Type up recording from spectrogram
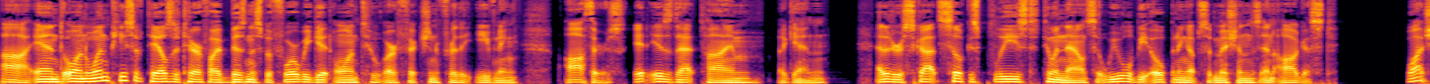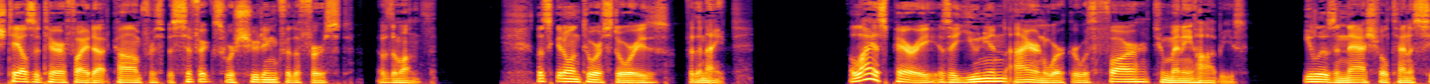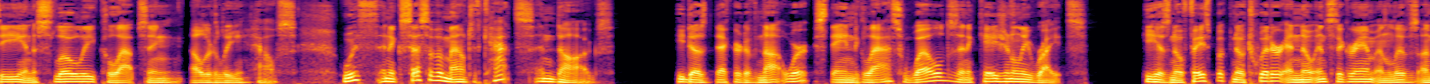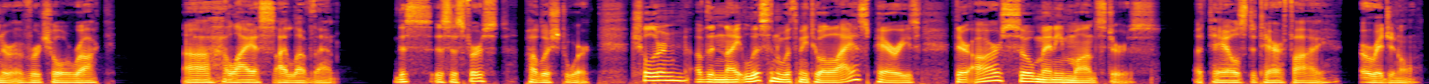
Ah, and on one piece of Tales to Terrify business before we get on to our fiction for the evening. Authors, it is that time again. Editor Scott Silk is pleased to announce that we will be opening up submissions in August. Watch TalesToTerrify.com for specifics. We're shooting for the first of the month. Let's get on to our stories for the night. Elias Perry is a union iron worker with far too many hobbies. He lives in Nashville, Tennessee, in a slowly collapsing elderly house with an excessive amount of cats and dogs. He does decorative knotwork, stained glass, welds, and occasionally writes. He has no Facebook, no Twitter, and no Instagram, and lives under a virtual rock. Ah, uh, Elias, I love that. This is his first published work. Children of the Night, listen with me to Elias Perry's There Are So Many Monsters, a Tales to Terrify original.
